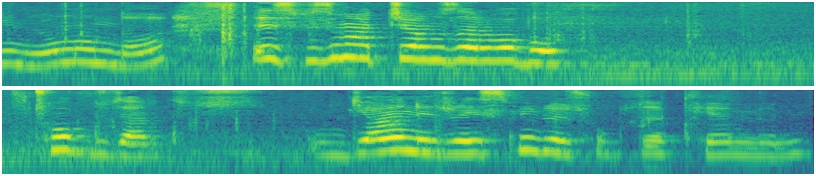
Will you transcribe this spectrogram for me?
bilmiyorum onu da var. Neyse bizim açacağımız araba bu. Çok güzel kutusu. Yani resmi bile çok güzel kıyamıyorum.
